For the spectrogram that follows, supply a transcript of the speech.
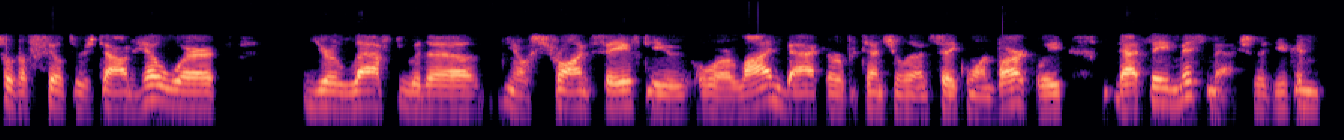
sort of filters downhill where you're left with a you know strong safety or a linebacker potentially on Saquon Barkley, that's a mismatch that you can,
